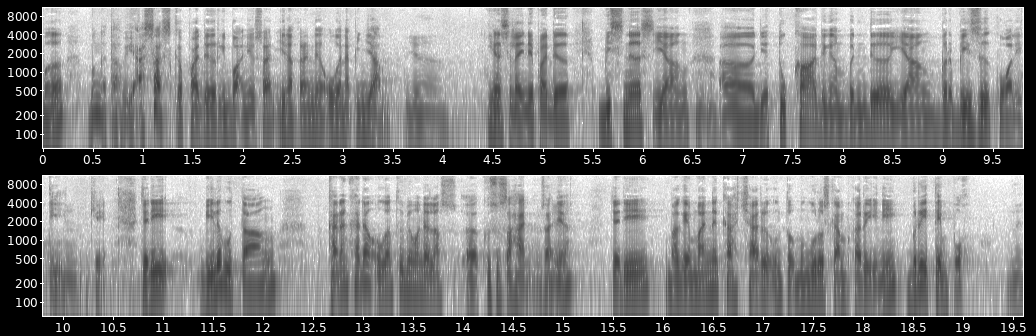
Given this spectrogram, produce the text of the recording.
me- mengetahui. Asas kepada riba ni Ustaz ialah kerana orang nak pinjam. Ya. Ya selain daripada bisnes yang hmm. uh, dia tukar dengan benda yang berbeza kualiti. Hmm. Okey. Jadi bila hutang kadang-kadang orang tu memang dalam uh, kesusahan Ustaz ya. ya. Jadi bagaimanakah cara untuk menguruskan perkara ini? Beri tempoh. Ya.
